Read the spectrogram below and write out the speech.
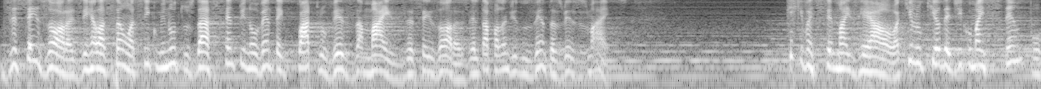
16 horas em relação a 5 minutos dá 194 vezes a mais 16 horas. Ele está falando de 200 vezes mais. O que, que vai ser mais real? Aquilo que eu dedico mais tempo.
